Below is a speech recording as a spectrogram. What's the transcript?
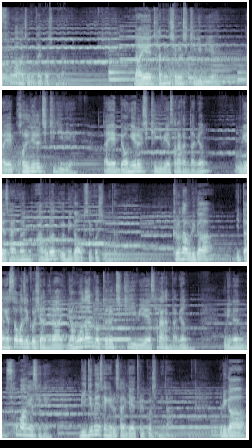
소망하지 못할 것입니다. 나의 자존심을 지키기 위해, 나의 권리를 지키기 위해, 나의 명예를 지키기 위해 살아간다면 우리의 삶은 아무런 의미가 없을 것입니다. 그러나 우리가 이 땅에 썩어질 것이 아니라 영원한 것들을 지키기 위해 살아간다면 우리는 소망의 생애, 믿음의 생애를 살게 될 것입니다. 우리가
